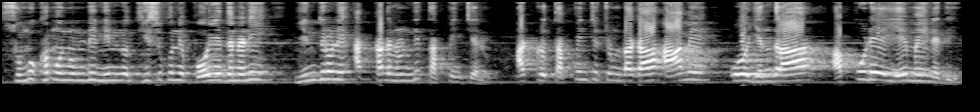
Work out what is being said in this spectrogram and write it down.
సుముఖము నుండి నిన్ను తీసుకుని పోయేదనని ఇంద్రుని అక్కడ నుండి తప్పించాను. అట్లు తప్పించుచుండగా ఆమె ఓ ఇంద్ర అప్పుడే ఏమైనది?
